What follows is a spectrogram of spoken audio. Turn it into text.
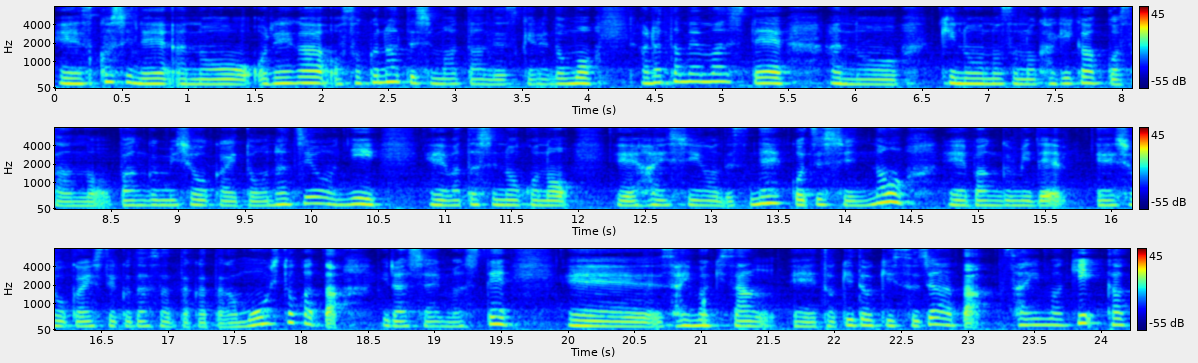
えー、少しねあのお礼が遅くなってしまったんですけれども改めましてあの昨日のその鍵かっこさんの番組紹介と同じように、えー、私のこの、えー、配信をですねご自身の、え番組で、え紹介してくださった方がもう一方いらっしゃいまして、えー、サイマキさん、え時々スジャータサイマキかっ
